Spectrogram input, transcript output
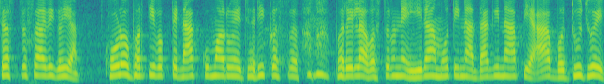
ચસચસાવી ગયા. ખોળો ભરતી વખતે નાગકુમારોએ જરીકસ ભરેલા વસ્ત્રોને હીરા, મોતીના દાગીના આપ્યા. આ બધું જોઈ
